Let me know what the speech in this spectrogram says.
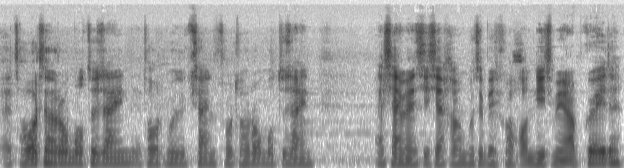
het hoort een rommel te zijn, het hoort moeilijk te zijn, het hoort een rommel te zijn. Er zijn mensen die zeggen: we moeten Bitcoin gewoon niet meer upgraden.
